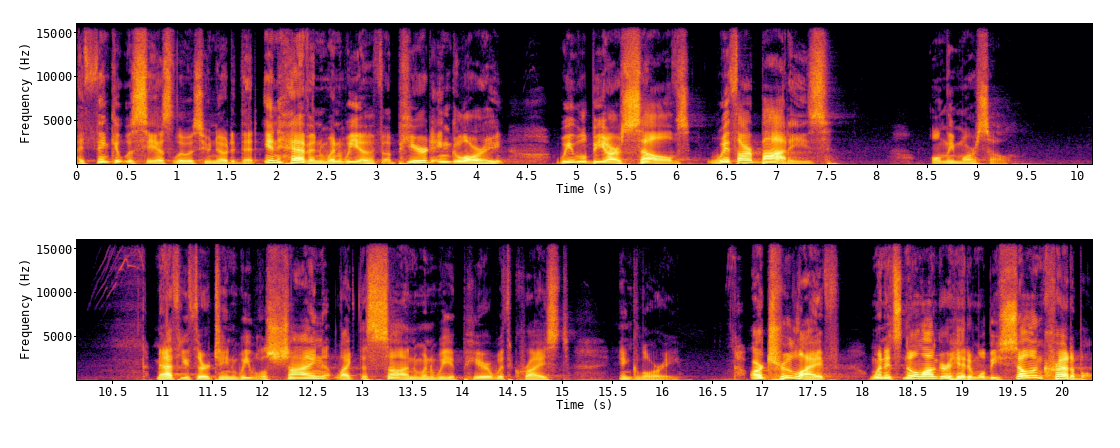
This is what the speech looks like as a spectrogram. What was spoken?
I think it was C.S. Lewis who noted that in heaven, when we have appeared in glory, we will be ourselves with our bodies, only more so. Matthew 13, we will shine like the sun when we appear with Christ in glory. Our true life, when it's no longer hidden, will be so incredible,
